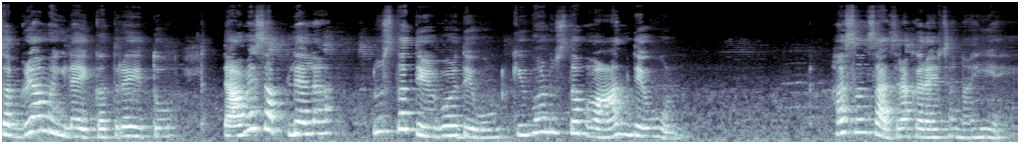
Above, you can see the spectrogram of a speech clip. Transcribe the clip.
सगळ्या महिला एकत्र येतो त्यावेळेस आपल्याला नुसतं तिळगुळ देऊन किंवा नुसतं वाण देऊन हा सण साजरा करायचा नाही आहे.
